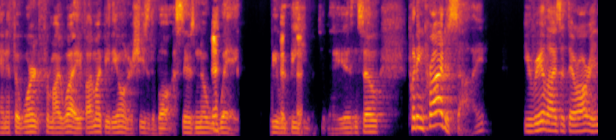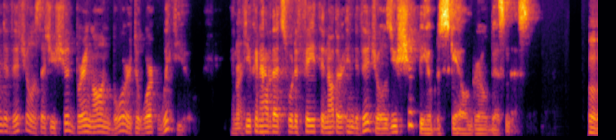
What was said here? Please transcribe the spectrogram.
And if it weren't for my wife, I might be the owner. She's the boss. There's no way we would be here today. And so, putting pride aside, you realize that there are individuals that you should bring on board to work with you. And right. if you can have that sort of faith in other individuals, you should be able to scale and grow a business. Hmm.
